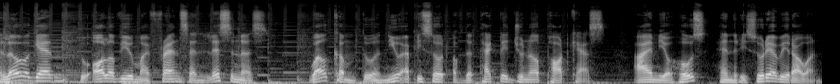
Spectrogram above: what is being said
Hello again to all of you, my friends and listeners. Welcome to a new episode of the TechLead Journal podcast. I am your host, Henry Suryawirawan.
